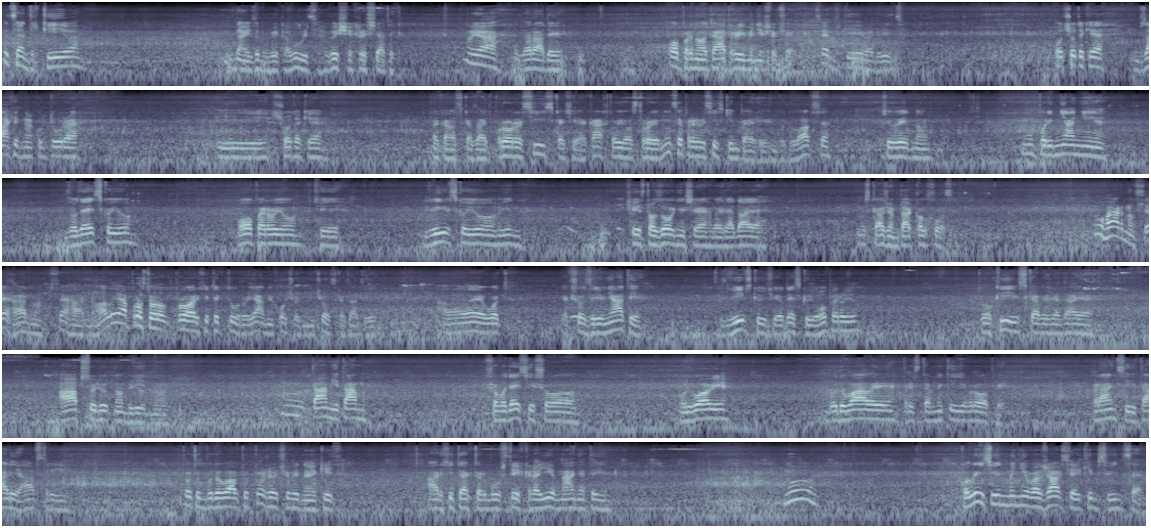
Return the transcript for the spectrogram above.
Це центр Києва. Не знаю, забув яка вулиця, вище Хрещатик. Ну я заради оперного театру імені Шевченка. Центр Києва, дивіться. От що таке західна культура і що таке, така сказати, проросійська чи яка, хто його строїв. Ну це при Російській імперії він будувався, очевидно. Ну, порівнянні з Одеською оперою чи Львівською він чисто зовніше виглядає, ну скажімо так, колхоз. Ну гарно, все гарно, все гарно. Але я просто про архітектуру, я не хочу нічого сказати. Але от якщо зрівняти з Львівською чи Одеською оперою, то Київська виглядає абсолютно блідно. Ну, там і там, що в Одесі, що у Львові будували представники Європи. Франції, Італії, Австрії. Хто тут будував, тут теж, очевидно, якийсь архітектор був з тих країв, нанятий. Ну, колись він мені вважався якимсь вінцем.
